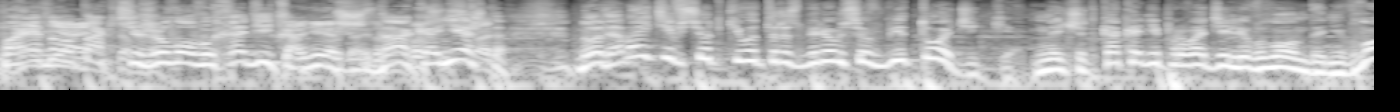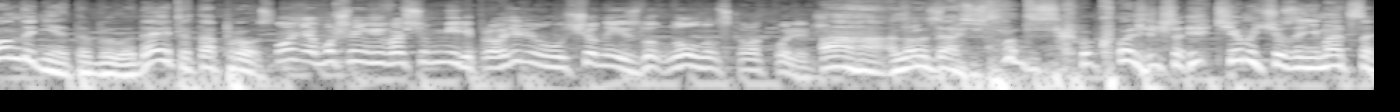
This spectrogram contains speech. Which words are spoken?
Поэтому так тяжело выходить. Конечно. Да, конечно. Но давайте все-таки вот разберемся в методике. Значит, как они проводили в Лондоне. В Лондоне это было, да, этот опрос? Ну, а может, они во всем мире проводили, но ученые из Лон- Лондонского колледжа. Ага, ну да, из Лондонского колледжа. Чем еще заниматься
